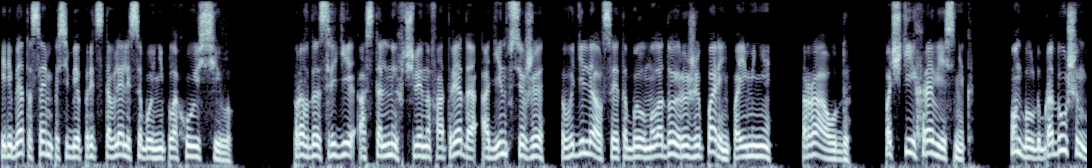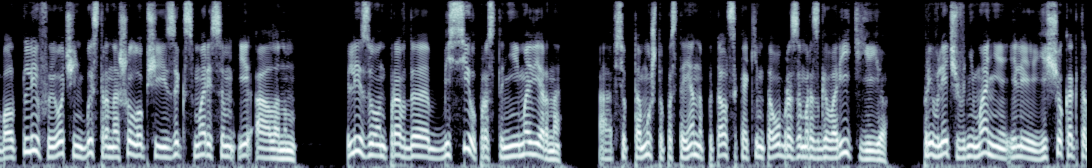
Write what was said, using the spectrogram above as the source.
и ребята сами по себе представляли собой неплохую силу. Правда, среди остальных членов отряда один все же выделялся, это был молодой рыжий парень по имени Рауд, почти их ровесник – он был добродушен, болтлив и очень быстро нашел общий язык с Марисом и Аланом. Лизу он, правда, бесил просто неимоверно, а все потому, что постоянно пытался каким-то образом разговорить ее, привлечь внимание или еще как-то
